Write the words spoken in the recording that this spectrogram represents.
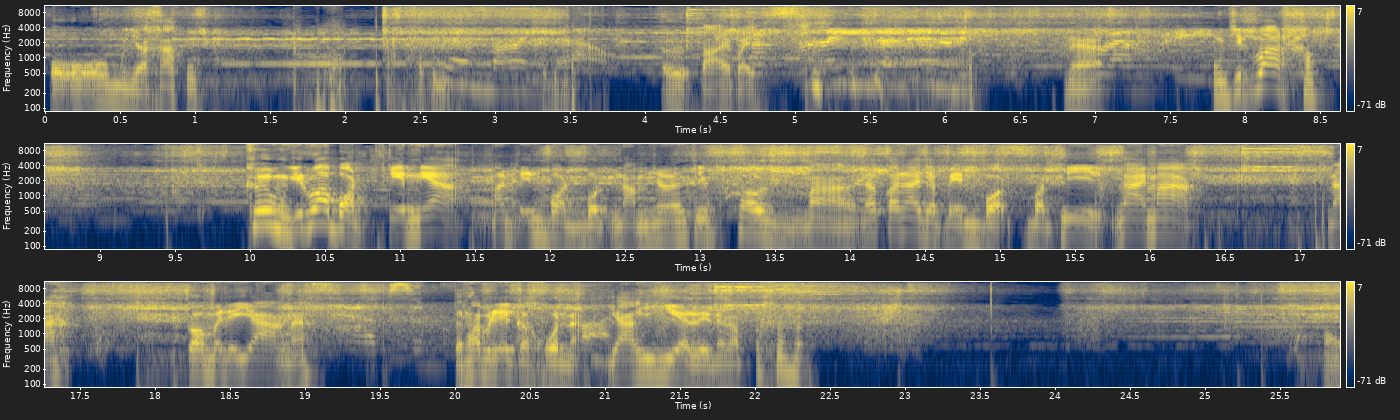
โอ้โอ้โอ้มึงอย่าฆ่ากูเข้าไปเออ ตายไป นะฮะผมคิดว่าคือผมคิดว่าบอทเกมเนี้ย มันเป็นบอทบทนำใช่ไหมที่เข้ามา แล้วก็น่าจะเป็นบอทบอทที่ง่ายมาก นะ ก็ไม่ได้ยากนะ แต่ถ้าไปเล่นกับคนอะ ยากเฮี้ยๆเลยนะครับเอา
